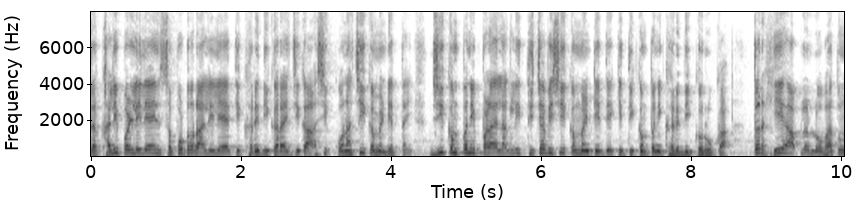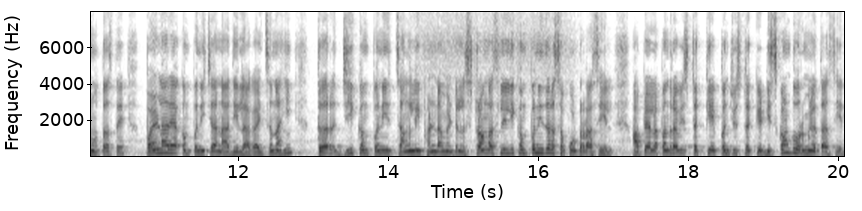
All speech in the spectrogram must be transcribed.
तर खाली पडलेली आहे सपोर्टवर आलेली आहे ती खरेदी करायची का अशी कोणाचीही कमेंट येत नाही. जी कंपनी पळायला लागली तिच्याविषयी कमेंट येते की ती कंपनी खरेदी करू का? तर हे आपलं लोभातून होत असते. पळणाऱ्या कंपनीच्या नादी लागायचं नाही. तर जी कंपनी चांगली फंडामेंटल स्ट्रॉंग असलेली कंपनी जर सपोर्टर असेल आपल्याला पंधरा वीस टक्के पंचवीस टक्के डिस्काउंटवर मिळत असेल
